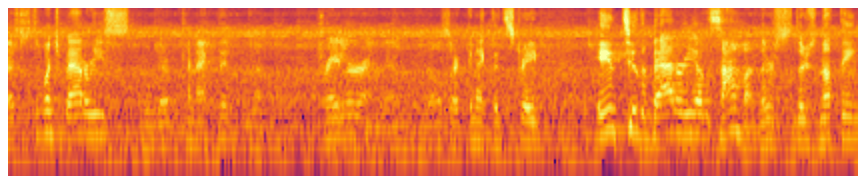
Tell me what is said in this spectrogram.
it's just a bunch of batteries. they're connected in the trailer, and then those are connected straight into the battery of the Samba. There's, there's nothing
